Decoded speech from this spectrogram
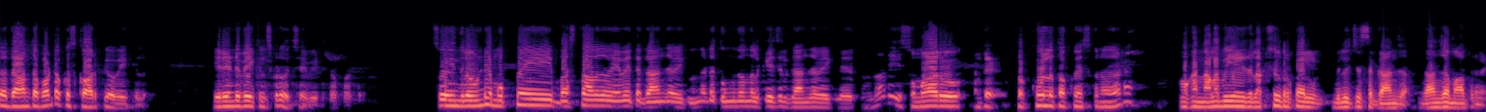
సో దాంతో పాటు ఒక స్కార్పియో వెహికల్. ఈ రెండు వెహికల్స్ కూడా వచ్చాయి వీటితో పాటు. సో ఇందులో ఉండే ముప్పై బస్తాలు ఏవైతే గాంజా వెహికల్ ఉందో అంటే తొమ్మిది వందల కేజీలు గాంజా వెహికల్ ఏదైతే ఉందో అది సుమారు అంటే తక్కువలో తక్కువ వేసుకున్నా కూడా ఒక నలభై ఐదు లక్షల రూపాయలు విలువ చేసే గాంజా. గాంజా మాత్రమే.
